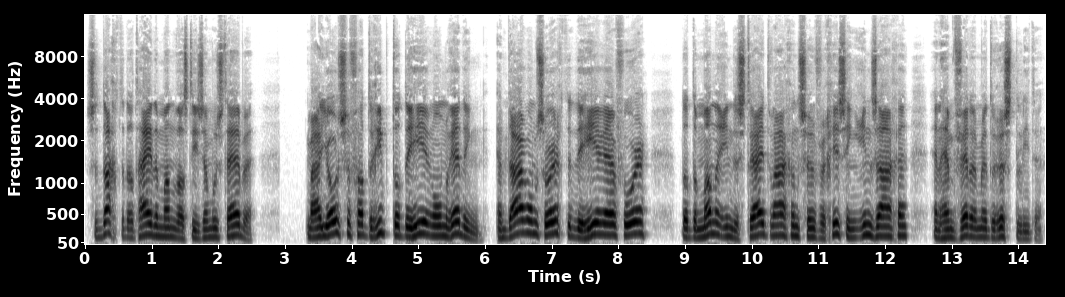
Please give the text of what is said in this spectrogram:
Ze dachten dat hij de man was die ze moesten hebben. Maar Jozefat riep tot de Heer om redding, en daarom zorgde de Heer ervoor dat de mannen in de strijdwagens hun vergissing inzagen en hem verder met rust lieten.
